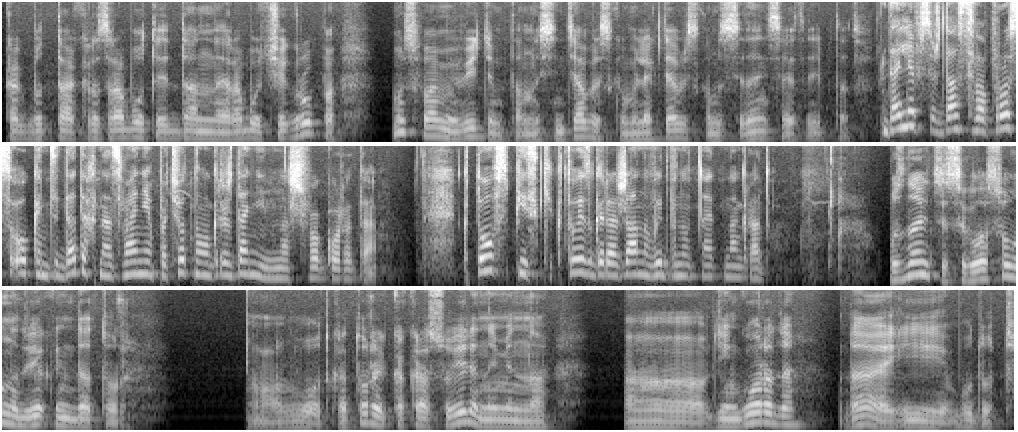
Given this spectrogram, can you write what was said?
как бы так разработает данная рабочая группа, мы с вами увидим там на сентябрьском или октябрьском заседании Совета депутатов. Далее обсуждался вопрос о кандидатах на звание почетного гражданина нашего города. Кто в списке, кто из горожан выдвинут на эту награду? Вы знаете, согласованы две кандидатуры, вот, которые как раз уверен именно э, в День города да, и будут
